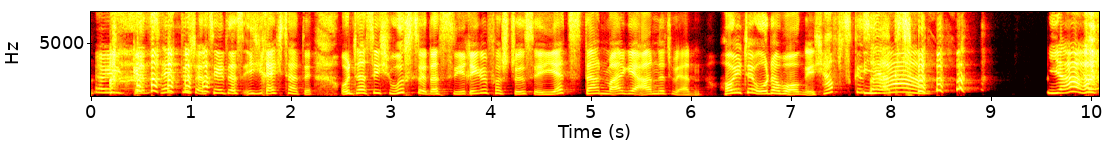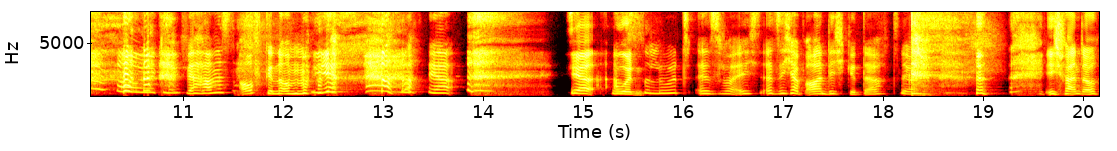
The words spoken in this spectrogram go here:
Da habe ich ganz hektisch erzählt, dass ich recht hatte. Und dass ich wusste, dass die Regelverstöße jetzt dann mal geahndet werden. Heute oder morgen. Ich hab's gesagt. Ja. Ja, wir haben es aufgenommen. Ja. Ja. Ja. Absolut. Es war echt, also ich habe ordentlich gedacht, ja. Ich fand auch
